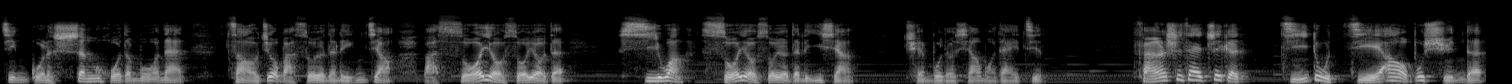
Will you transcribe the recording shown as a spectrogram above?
经过了生活的磨难，早就把所有的棱角，把所有所有的希望，所有所有的理想，全部都消磨殆尽。反而是在这个极度桀骜不驯的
